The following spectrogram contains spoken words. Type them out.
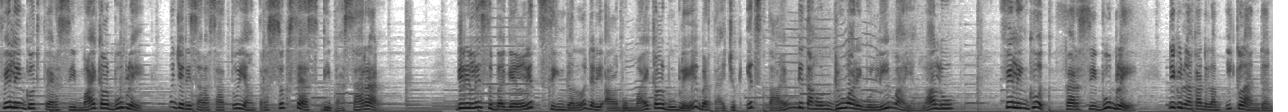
Feeling Good versi Michael Bublé menjadi salah satu yang tersukses di pasaran. Dirilis sebagai lead single dari album Michael Bublé bertajuk It's Time di tahun 2005 yang lalu, Feeling Good versi Bublé digunakan dalam iklan dan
